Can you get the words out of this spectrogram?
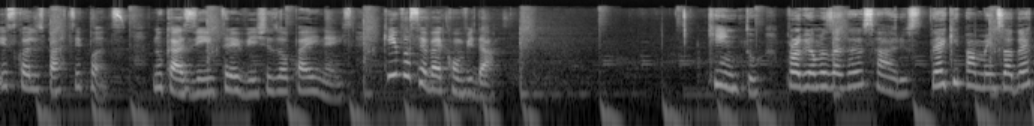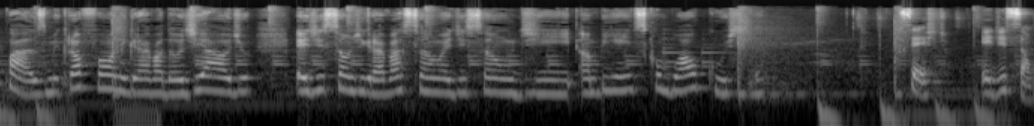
escolha os participantes. No caso de entrevistas ou painéis, quem você vai convidar? Quinto, programas necessários. Ter equipamentos adequados, microfone, gravador de áudio, edição de gravação, edição de ambientes com boa acústica. Sexto, edição.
